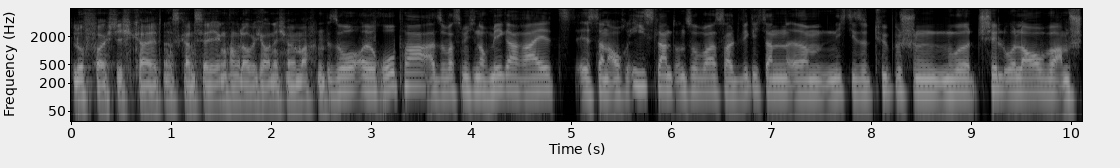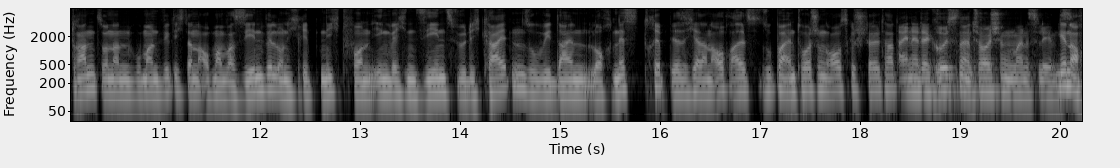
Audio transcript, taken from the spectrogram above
Luftfeuchtigkeit. Das kannst du ja irgendwann, glaube ich, auch nicht mehr machen. So Europa, also was mich noch mega reizt, ist dann auch Island und sowas. Halt wirklich dann ähm, nicht diese typischen nur Chillurlaube am Strand, sondern wo man wirklich dann auch mal was sehen will. Und ich rede nicht von irgendwelchen Sehenswürdigkeiten, so wie dein Loch Ness-Trip, der sich ja dann auch als super Enttäuschung rausgestellt hat. Eine der größten Enttäuschungen meines Lebens. Genau,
